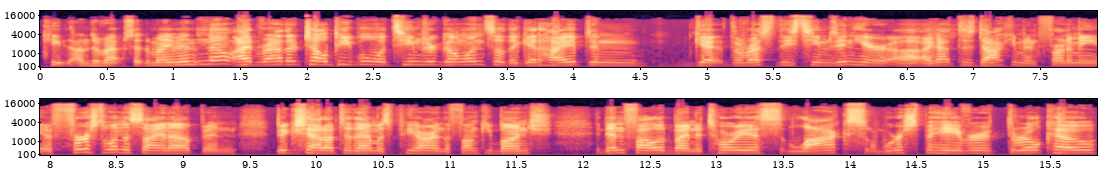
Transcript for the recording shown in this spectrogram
keep under wraps at the moment? No, I'd rather tell people what teams are going so they get hyped and get the rest of these teams in here. Uh, I got this document in front of me. First one to sign up, and big shout out to them was PR and the Funky Bunch. Then followed by Notorious, Locks, Worst Behavior, Thrillco,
